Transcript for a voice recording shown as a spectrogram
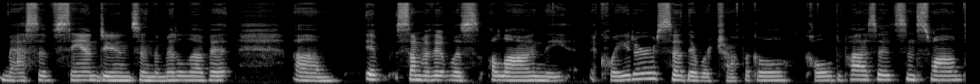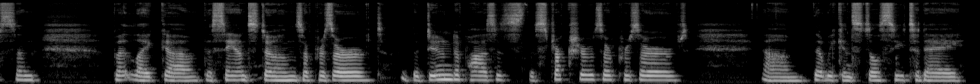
massive sand dunes in the middle of it. Um, it some of it was along the equator, so there were tropical coal deposits and swamps and but like uh, the sandstones are preserved, the dune deposits, the structures are preserved um, that we can still see today.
